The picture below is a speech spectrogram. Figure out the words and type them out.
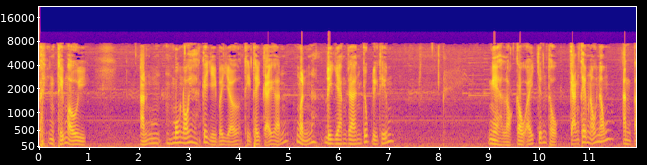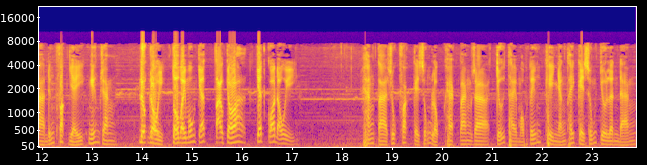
Thiếm ơi, ảnh muốn nói cái gì bây giờ thì thay kể ảnh. Mình đi gian ra chút đi thiếm. Nghe lọt câu ấy chính thuộc, càng thêm nổi nóng. Anh ta đứng phát dậy, nghiến răng. Được rồi, tụi bay muốn chết, tao cho, chết có đôi. Hắn ta rút phát cây súng lục hạt tan ra, chửi thề một tiếng khi nhận thấy cây súng chưa lên đạn.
